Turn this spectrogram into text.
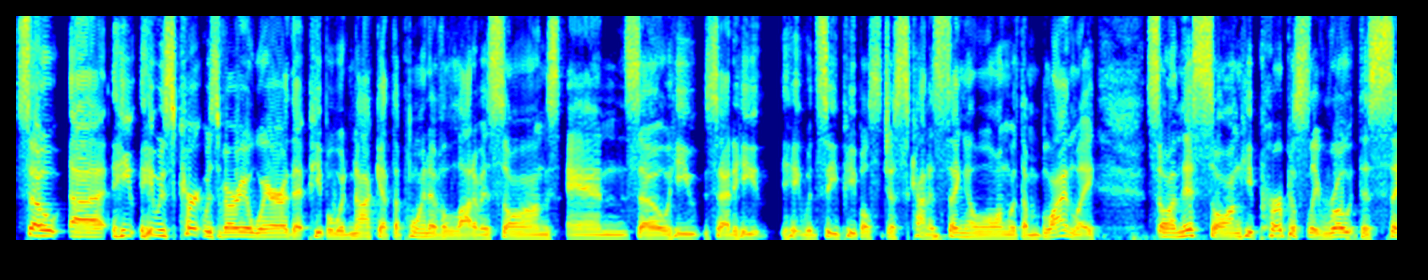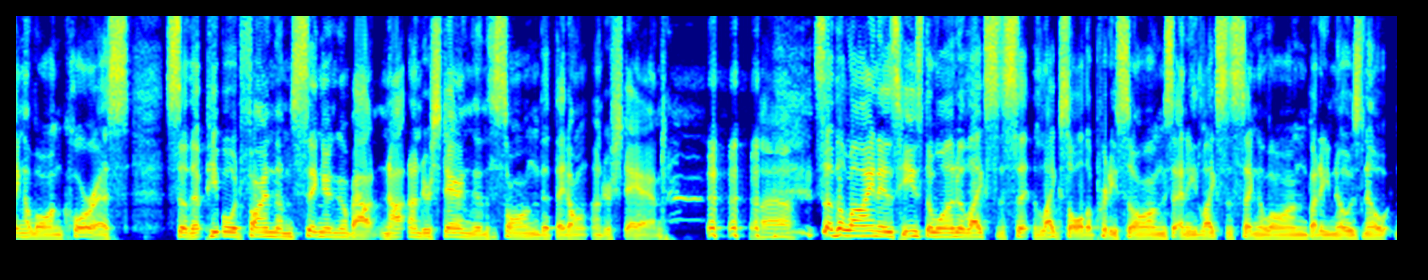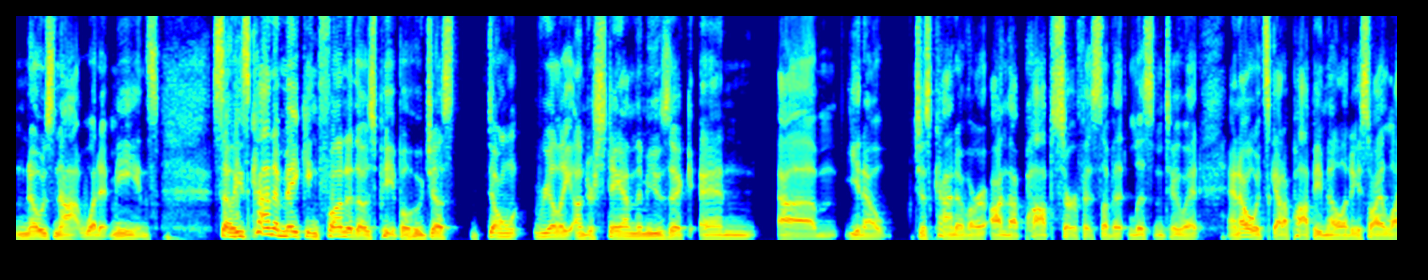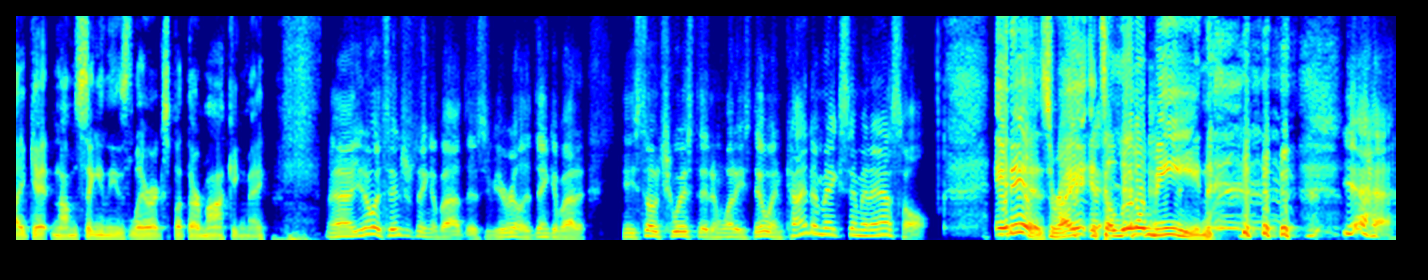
so uh, he he was Kurt was very aware that people would not get the point of a lot of his songs, and so he said he he would see people just kind of sing along with them blindly. So on this song, he purposely wrote this sing along chorus so that people would find them singing about not understanding the song that they don't understand. Wow. So the line is he's the one who likes to si- likes all the pretty songs and he likes to sing along, but he knows no knows not what it means. So he's kind of making fun of those people who just don't really understand the music and um, you know just kind of are on the pop surface of it, listen to it, and oh, it's got a poppy melody, so I like it, and I'm singing these lyrics, but they're mocking me. Uh, you know what's interesting about this, if you really think about it, he's so twisted in what he's doing, kind of makes him an asshole. It is right. It's a little mean, Yeah.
